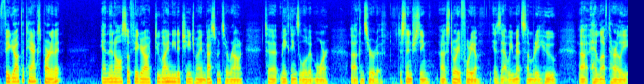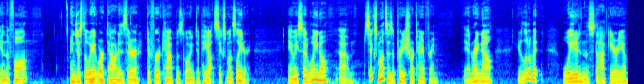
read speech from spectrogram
figure out the tax part of it, and then also figure out do I need to change my investments around to make things a little bit more uh, conservative. Just an interesting uh, story for you is that we met somebody who uh, had left Harley in the fall, and just the way it worked out is their deferred comp was going to pay out six months later. And we said, well, you know, um, six months is a pretty short time frame. And right now, you're a little bit weighted in the stock area.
